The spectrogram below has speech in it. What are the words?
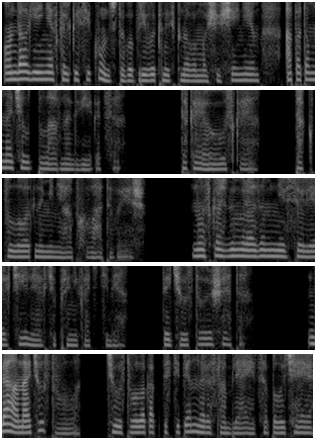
Он дал ей несколько секунд, чтобы привыкнуть к новым ощущениям, а потом начал плавно двигаться. «Такая узкая, так плотно меня обхватываешь. Но с каждым разом мне все легче и легче проникать в тебя. Ты чувствуешь это?» Да, она чувствовала. Чувствовала, как постепенно расслабляется, получая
